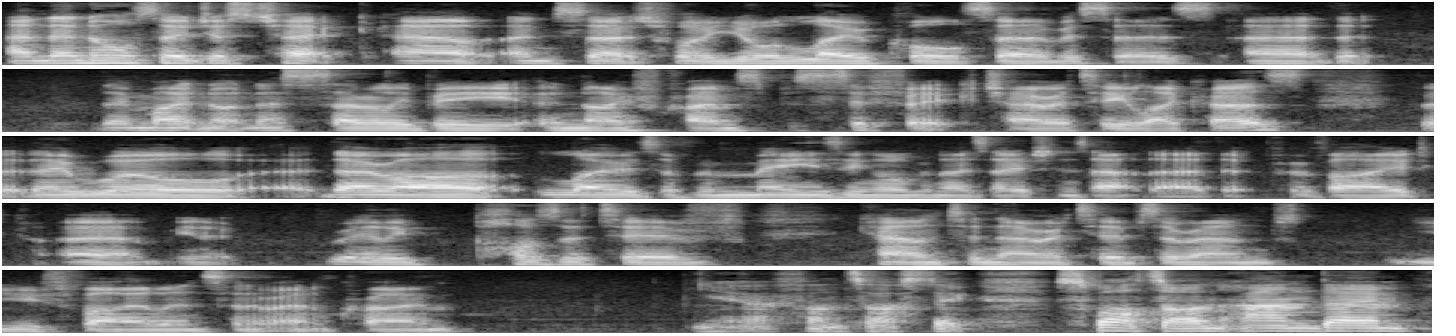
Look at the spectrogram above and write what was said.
and then also just check out and search for your local services. Uh, that they might not necessarily be a knife crime specific charity like us, but they will. There are loads of amazing organisations out there that provide, um, you know, really positive counter narratives around youth violence and around crime. Yeah, fantastic. Spot on. And um,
